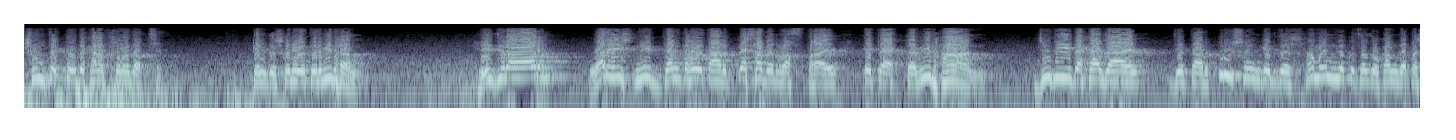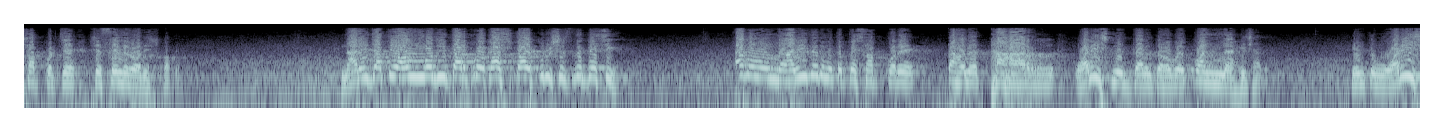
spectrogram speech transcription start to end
শুনতে একটু খারাপ শোনা যাচ্ছে। কিন্তু শরীয়তের বিধান, হিজরার ওয়ারিস নির্ধারিত হবে তার পেশাবের রাস্তায়, এটা একটা বিধান। যদি দেখা যায় যে তার পুরুষঙ্গের যে সামান্য কিছু ওখান দিয়ে পেশাব করছে, সে ছেলের ওয়ারিস পাবে। নারী জাতীয় অঙ্গ যদি তার প্রকাশ পায়, পুরুষের সাথে বেশি। এবং নারীদের মতো পেশাব করে, তাহলে তার ওয়ারিশ নির্ধারিত হবে কন্যা হিসাবে। কিন্তু ওয়ারিশ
